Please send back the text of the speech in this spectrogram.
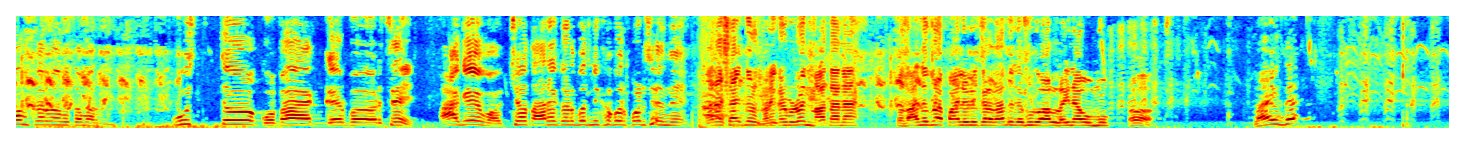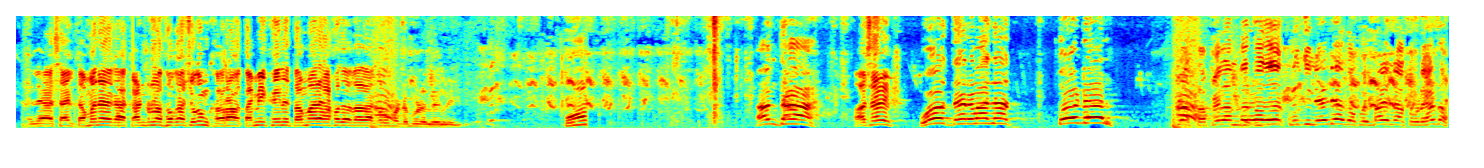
ઓમ કરવાનું તમારું. કુછ તો ગોભા ગરબડ છે. આગે વચ્ચે તારે ગડબડની ખબર પડશે ને. અને સાહેબનું ઘણી ગડબડ હોય ને માતાના. તો દાદુ પૂરા પાલેલી કરે દાદુ લેબડું આ લઈને આવું હું. હા. લાઈવ છે? એટલે આ સાહેબ તમને આ કંટ્રોલ થોકા શું કેમ ખરાબ તમે ખાઈને તમારે આખો દાદા કરવું પડે બુડે લઈ લઈ. કોણ? આમ થા હા સાહેબ. ઓ દરવાજા તોડલ! સફેલા દરવાજા કૂદી લઈ જાય તો કોઈ બાઈ ના તોડે હેડો.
